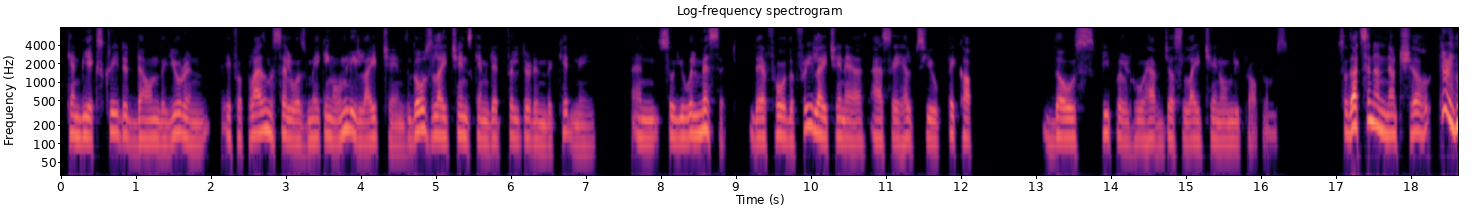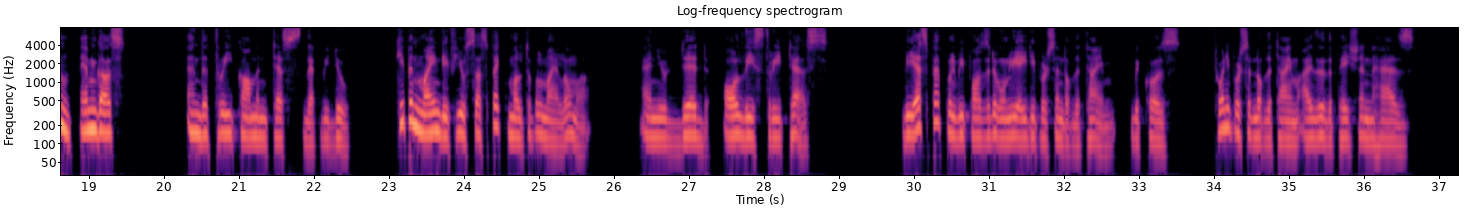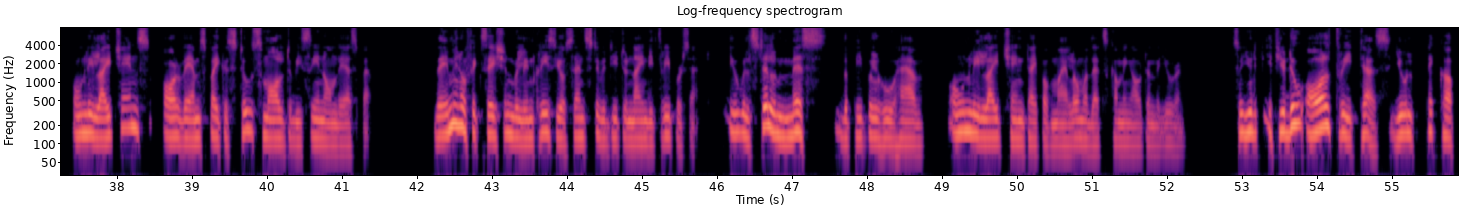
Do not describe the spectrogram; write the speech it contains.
can be excreted down the urine, if a plasma cell was making only light chains, those light chains can get filtered in the kidney, and so you will miss it. Therefore, the free light chain assay helps you pick up those people who have just light chain only problems. So that's in a nutshell MGUS and the three common tests that we do. Keep in mind if you suspect multiple myeloma and you did all these three tests, the SPEP will be positive only 80% of the time because 20% of the time, either the patient has only light chains or the M spike is too small to be seen on the SPEP. The immunofixation will increase your sensitivity to 93%. You will still miss the people who have only light chain type of myeloma that's coming out in the urine. So you, if you do all three tests, you'll pick up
